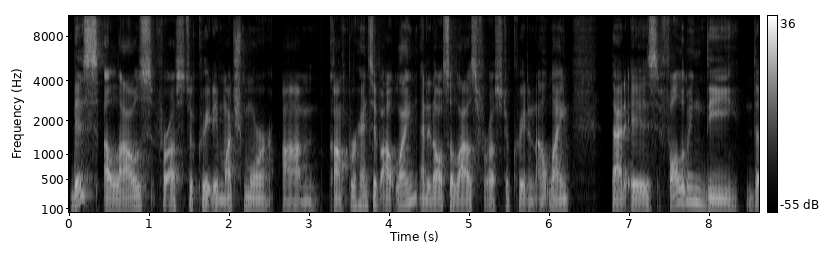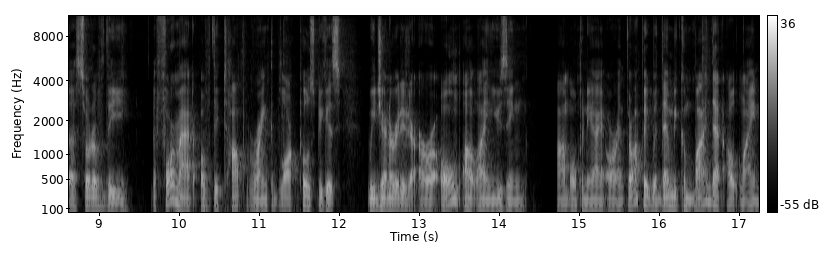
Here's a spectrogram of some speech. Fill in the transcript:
This allows for us to create a much more um, comprehensive outline, and it also allows for us to create an outline that is following the the sort of the the format of the top ranked blog post because we generated our own outline using um, OpenAI or Anthropic, but then we combine that outline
